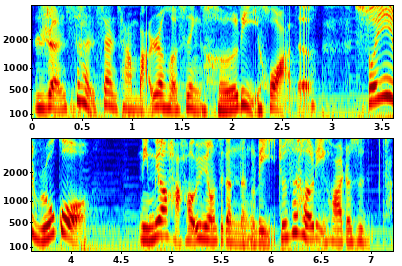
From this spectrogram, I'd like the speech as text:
人是很擅长把任何事情合理化的，所以如果你没有好好运用这个能力，就是合理化，就是他。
